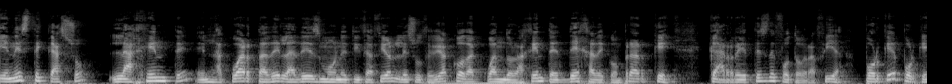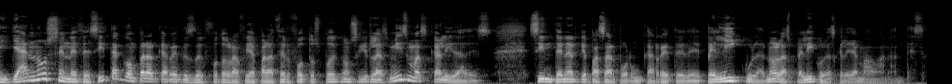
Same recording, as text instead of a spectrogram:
En este caso, la gente, en la cuarta de la desmonetización, le sucedió a Kodak cuando la gente deja de comprar ¿qué? Carretes de fotografía. ¿Por qué? Porque ya no se necesita comprar carretes de fotografía para hacer fotos, puede conseguir las mismas calidades sin tener que pasar por un carrete de película, ¿no? Las películas que le llamaban antes.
